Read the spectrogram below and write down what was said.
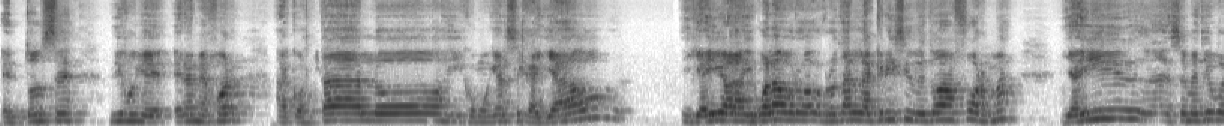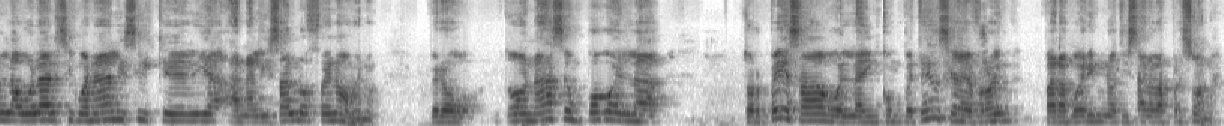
Entonces dijo que era mejor acostarlos y como quedarse callado y que ahí iba igual a brotar la crisis de todas formas. Y ahí eh, se metió con la bola del psicoanálisis que analizar los fenómenos. Pero todo nace un poco en la torpeza o en la incompetencia de Freud para poder hipnotizar a las personas.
